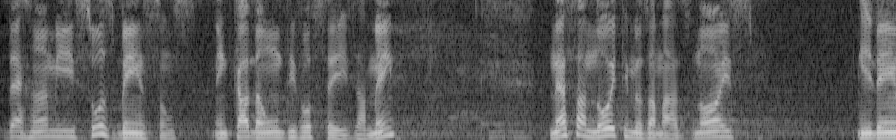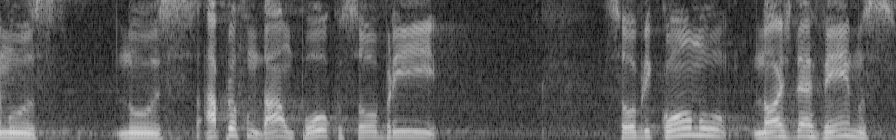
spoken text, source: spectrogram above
derrame suas bênçãos em cada um de vocês, amém? Nessa noite, meus amados, nós iremos nos aprofundar um pouco sobre, sobre como nós devemos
